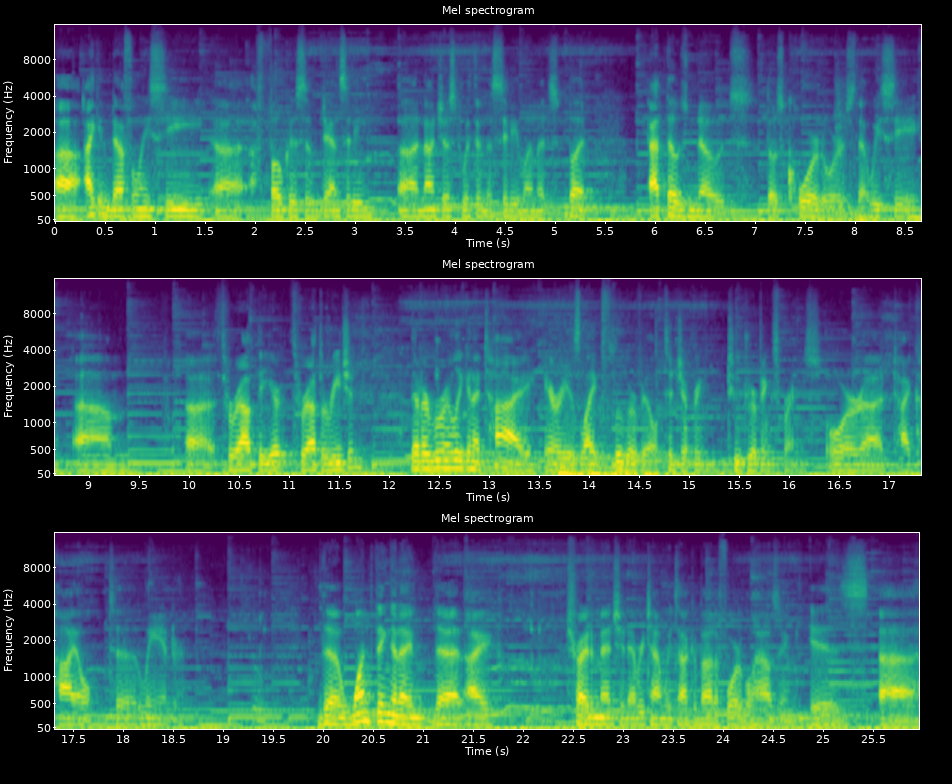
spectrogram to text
uh, I can definitely see uh, a focus of density, uh, not just within the city limits, but at those nodes, those corridors that we see um, uh, throughout the throughout the region, that are really going to tie areas like Pflugerville to Dripping, to Dripping Springs or uh, tie Kyle to Leander. The one thing that I that I try to mention every time we talk about affordable housing is uh,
